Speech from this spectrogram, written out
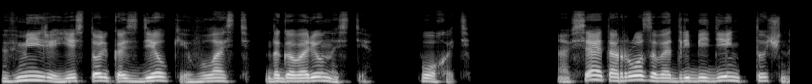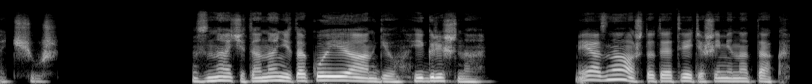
В мире есть только сделки, власть, договоренности, похоть. А вся эта розовая дребедень точно чушь. Значит, она не такой и ангел, и грешна. Я знал, что ты ответишь именно так.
